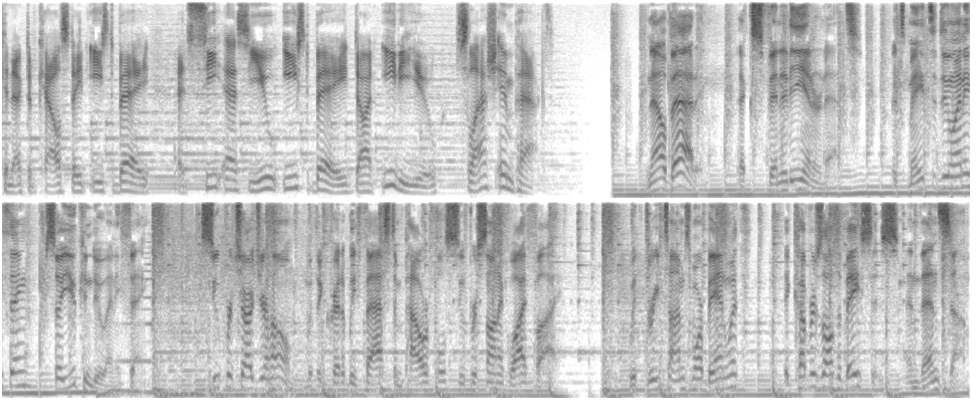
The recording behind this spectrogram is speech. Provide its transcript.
Connect with Cal State East Bay at csueastbay.edu slash impact. Now batting, Xfinity Internet. It's made to do anything, so you can do anything. Supercharge your home with incredibly fast and powerful supersonic Wi Fi. With three times more bandwidth, it covers all the bases and then some.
